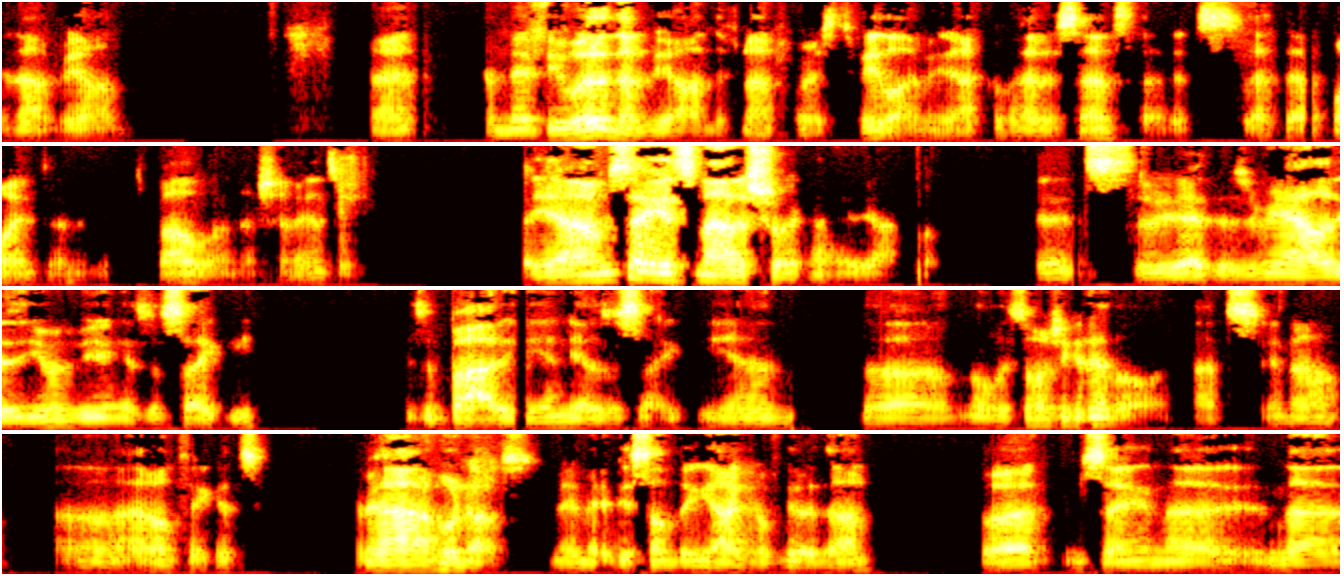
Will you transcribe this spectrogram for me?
and not beyond. Right? And maybe he would have done beyond if not for his tefillah. I mean, Yaakov had a sense that it's at that point and it's following Hashem answered. Yeah, I'm saying it's not a shortcut of Yaakov. It's yeah, there's a reality. The human being is a psyche, is a body, and he has a psyche, and uh, only so much you can handle. That's you know, uh, I don't think it's. I mean, uh, who knows? Maybe something Yaakov could have done, but I'm saying uh,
